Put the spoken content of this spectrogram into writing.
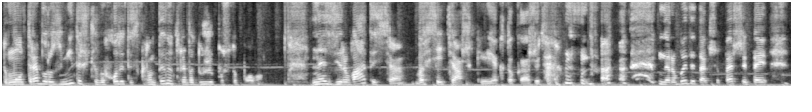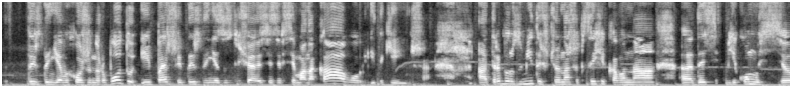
Тому треба розуміти, що виходити з карантину треба дуже поступово. Не зірватися во всі тяжкі, як то кажуть. Не робити так, що перший тиждень я виходжу на роботу, і перший тиждень я зустрічаюся зі всіма на каву і таке інше. А треба розуміти, що наша психіка, вона е, десь в якомусь е,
